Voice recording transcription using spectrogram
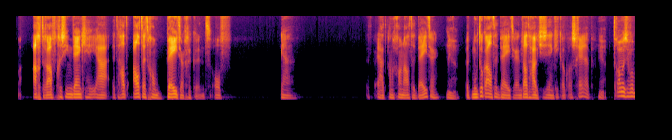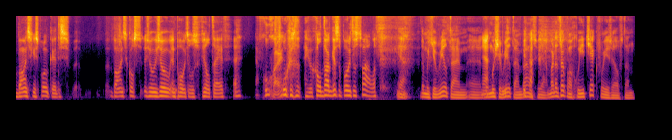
Maar achteraf gezien denk je, ja, het had altijd gewoon beter gekund. Of ja, ja, het kan gewoon altijd beter. Ja. Het moet ook altijd beter. En dat houdt je denk ik ook wel scherp. Trouwens, over bounce gesproken. Dus bounce kost sowieso in Pro Tools veel tijd. Hè? vroeger? Vroeger, goddank is de Pro Tools 12. Ja, dan moet je real-time, eh, Ja. dan moest je real-time bouncen, ja. Maar dat is ook wel een goede check voor jezelf dan.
